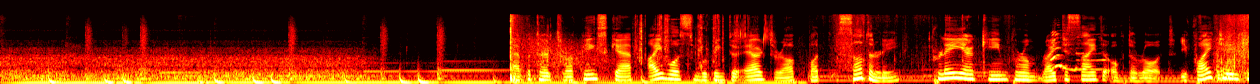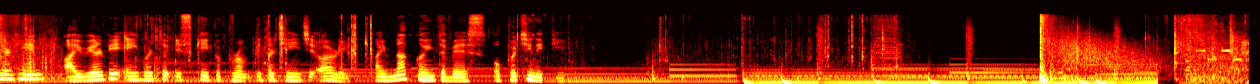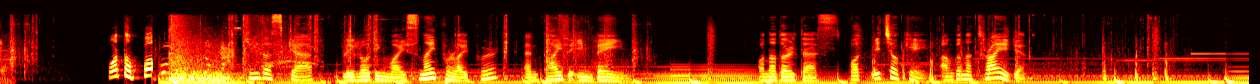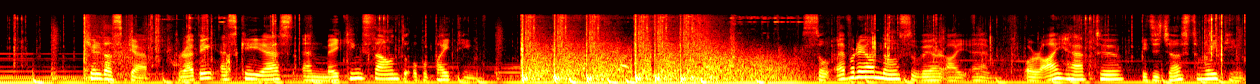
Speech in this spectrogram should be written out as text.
After dropping Scav, I was moving to airdrop, but suddenly, player came from right side of the road. If I can kill him, I will be able to escape from interchange early. I'm not going to miss opportunity. What the fuck? Killed the scav, reloading my sniper rifle, and died in vain. Another death, but it's okay, I'm gonna try again. Kill the scav, grabbing SKS and making sound of fighting. So everyone knows where I am. or I have to it's just waiting.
